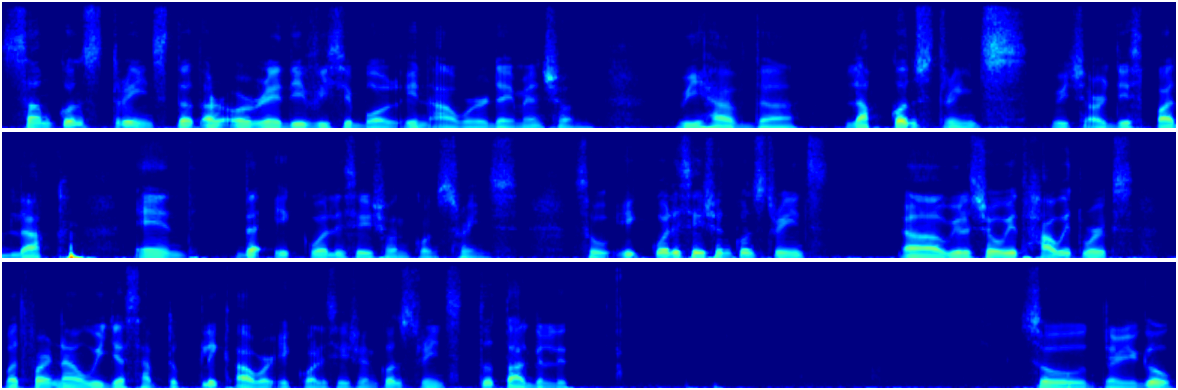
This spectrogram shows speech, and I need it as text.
some constraints that are already visible in our dimension. We have the lock constraints, which are this padlock, and the equalization constraints. So equalization constraints uh, we'll show it how it works, but for now, we just have to click our equalization constraints to toggle it. So there you go.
